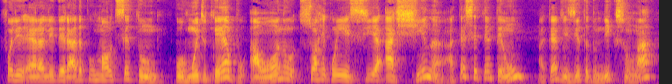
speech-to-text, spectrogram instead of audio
foi, era liderada por Mao Tse Tung. Por muito tempo, a ONU só reconhecia a China, até 71, até a visita do Nixon lá,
